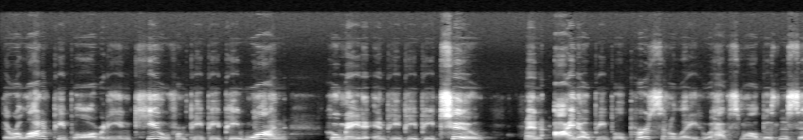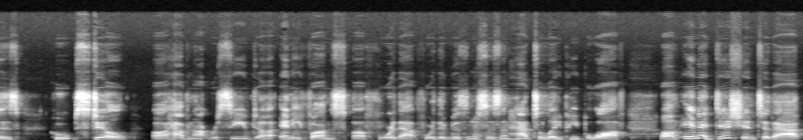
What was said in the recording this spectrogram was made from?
there were a lot of people already in queue from PPP 1 who made it in PPP 2. And I know people personally who have small businesses who still uh, have not received uh, any funds uh, for that for their businesses and had to lay people off. Um, in addition to that,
